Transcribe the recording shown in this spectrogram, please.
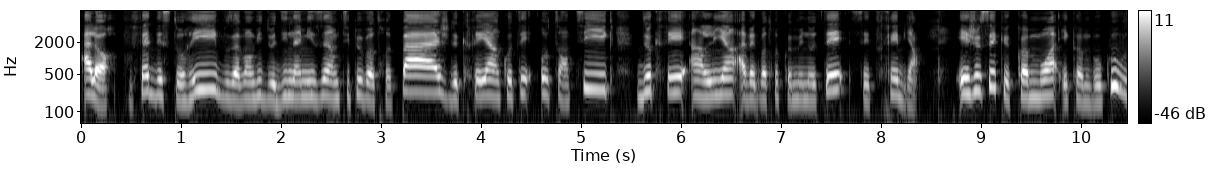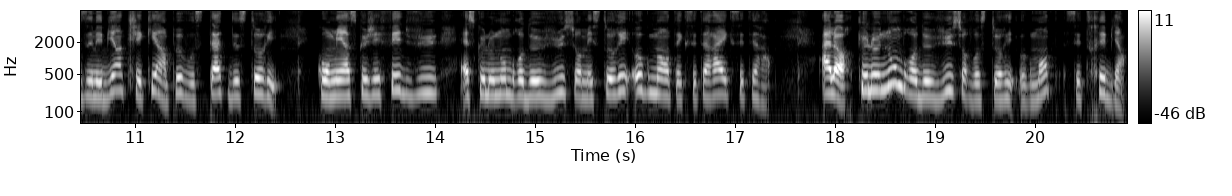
Alors, vous faites des stories, vous avez envie de dynamiser un petit peu votre page, de créer un côté authentique, de créer un lien avec votre communauté, c'est très bien. Et je sais que comme moi et comme beaucoup, vous aimez bien checker un peu vos stats de story. Combien est-ce que j'ai fait de vues? Est-ce que le nombre de vues sur mes stories augmente, etc., etc. Alors, que le nombre de vues sur vos stories augmente, c'est très bien.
